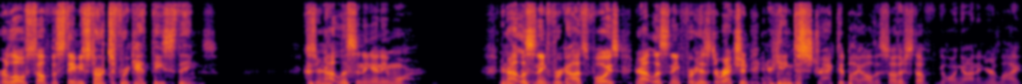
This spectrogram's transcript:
or low self esteem. You start to forget these things because you're not listening anymore. You're not listening for God's voice. You're not listening for His direction, and you're getting distracted by all this other stuff going on in your life.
